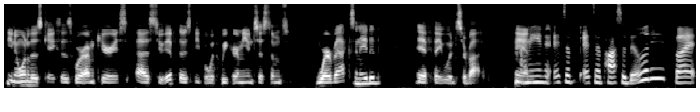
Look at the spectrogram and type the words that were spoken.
you know one of those cases where I'm curious as to if those people with weaker immune systems were vaccinated, if they would survive. And I mean, it's a it's a possibility, but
